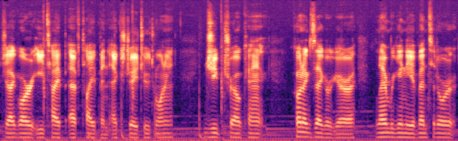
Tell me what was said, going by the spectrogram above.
Jaguar E-Type, F-Type, and XJ220. Jeep Trailcat, Koenigsegg Regera, Lamborghini Aventador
